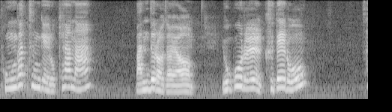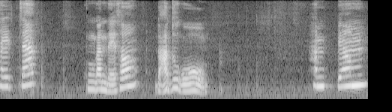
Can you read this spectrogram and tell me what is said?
봉 같은 게 이렇게 하나 만들어져요. 요거를 그대로 살짝 공간 내서 놔두고 한 뼘,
